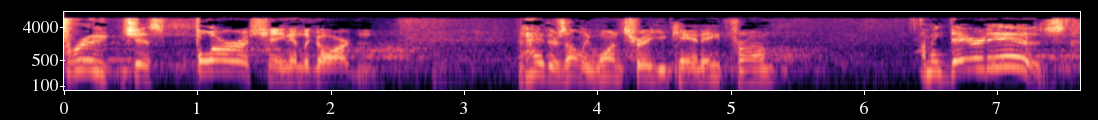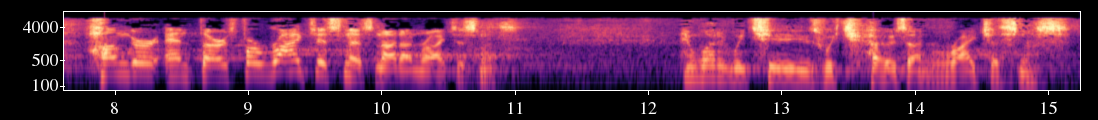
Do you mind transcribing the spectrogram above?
fruit just flourishing in the garden. But hey, there's only one tree you can't eat from. I mean, there it is. Hunger and thirst for righteousness, not unrighteousness. And what did we choose? We chose unrighteousness.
